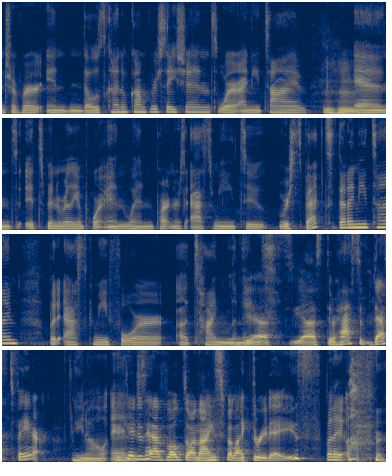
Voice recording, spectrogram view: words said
introvert in those kind of conversations where I need time. Mm-hmm. And it's been really important when partners ask me to respect that I need time, but ask me for a time limit. Yes, yes, there has to. That's fair. You know, You can't just have folks on ice for like three days. but I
